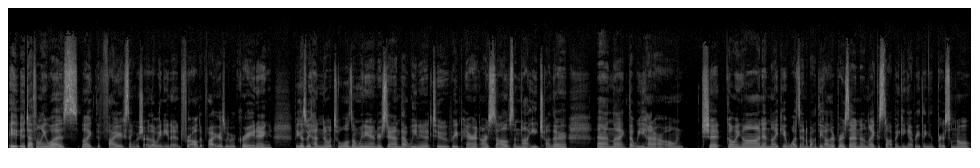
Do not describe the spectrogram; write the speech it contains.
it, it definitely was like the fire extinguisher that we needed for all the fires we were creating because we had no tools and we didn't understand that we needed to reparent ourselves and not each other and like that we had our own shit going on and like it wasn't about the other person and like stop making everything personal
